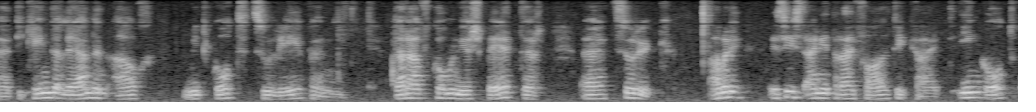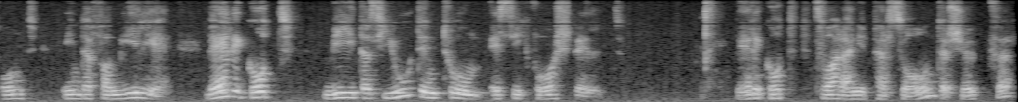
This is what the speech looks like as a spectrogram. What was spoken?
Äh, die Kinder lernen auch mit Gott zu leben. Darauf kommen wir später äh, zurück. Aber es ist eine Dreifaltigkeit in Gott und in der Familie. Wäre Gott, wie das Judentum es sich vorstellt, wäre Gott zwar eine Person, der Schöpfer,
